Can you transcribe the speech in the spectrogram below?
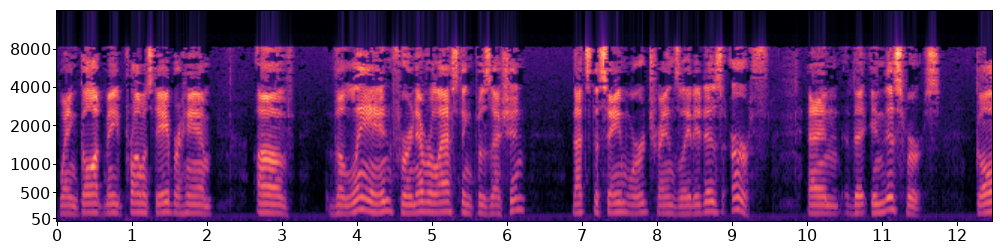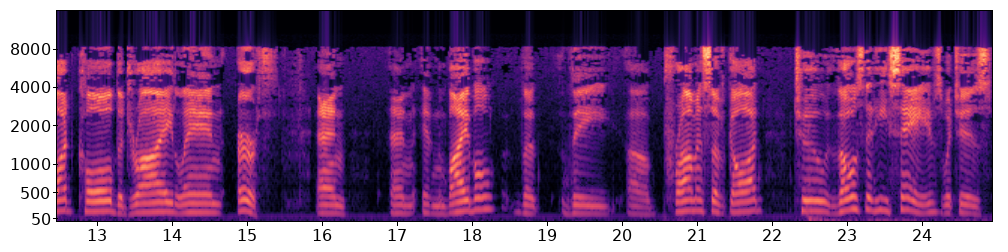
When God made promise to Abraham of the land for an everlasting possession, that's the same word translated as earth. And the, in this verse, God called the dry land earth. And, and in the Bible, the, the, uh, promise of God to those that he saves, which is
